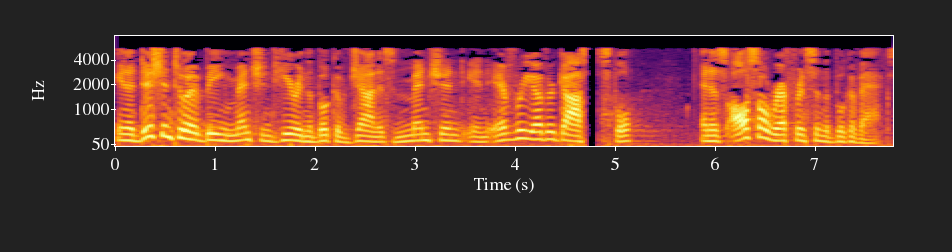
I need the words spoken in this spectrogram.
In addition to it being mentioned here in the book of John, it's mentioned in every other gospel, and it's also referenced in the book of Acts.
